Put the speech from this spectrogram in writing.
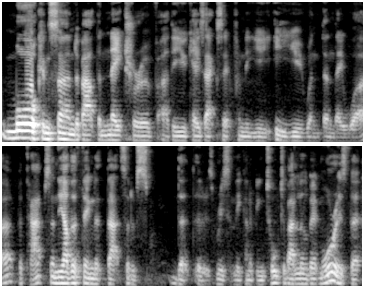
more concerned about the nature of uh, the UK's exit from the EU when, than they were, perhaps. And the other thing that that sort of that, that has recently kind of been talked about a little bit more is that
